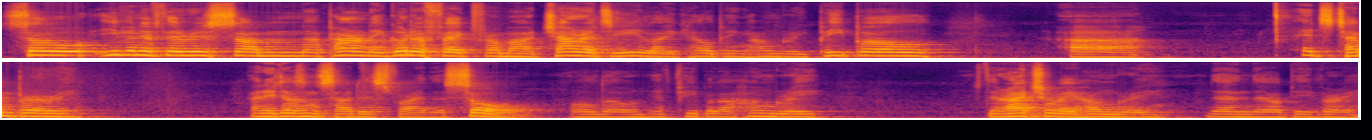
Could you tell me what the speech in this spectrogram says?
So, even if there is some apparently good effect from our charity, like helping hungry people, uh, it's temporary and it doesn't satisfy the soul. Although, if people are hungry, if they're actually hungry, then they'll be very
